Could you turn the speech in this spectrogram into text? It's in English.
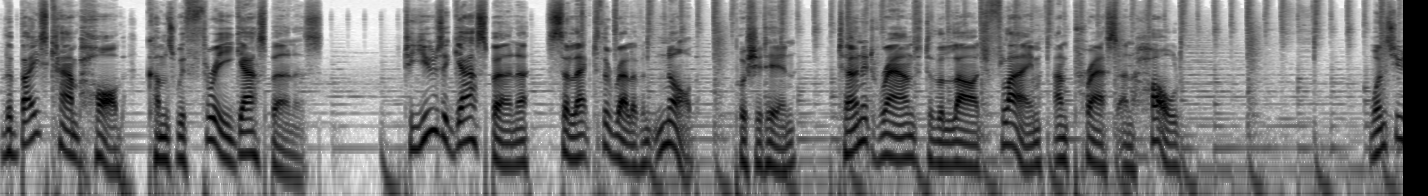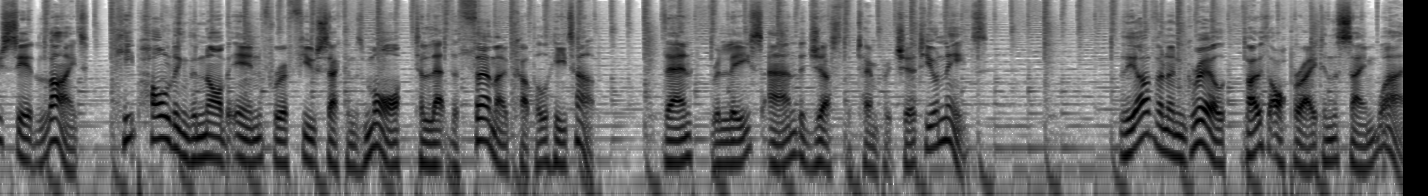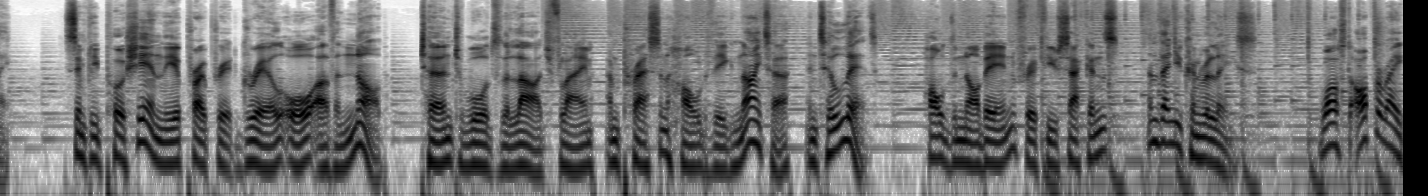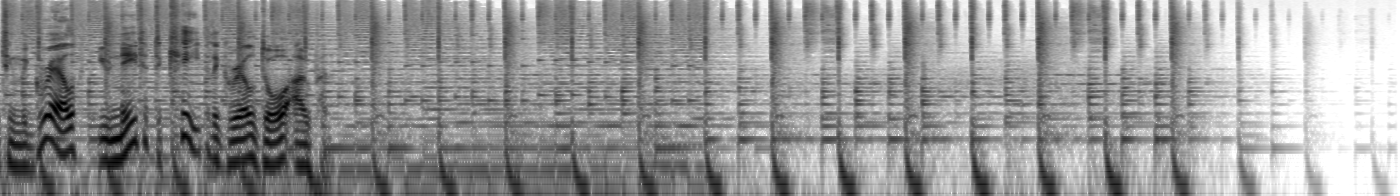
The Basecamp hob comes with three gas burners. To use a gas burner, select the relevant knob, push it in, turn it round to the large flame and press and hold. Once you see it light, keep holding the knob in for a few seconds more to let the thermocouple heat up. Then release and adjust the temperature to your needs. The oven and grill both operate in the same way. Simply push in the appropriate grill or oven knob, turn towards the large flame and press and hold the igniter until lit. Hold the knob in for a few seconds and then you can release. Whilst operating the grill, you need to keep the grill door open.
